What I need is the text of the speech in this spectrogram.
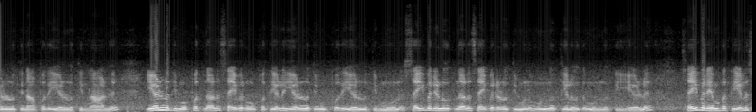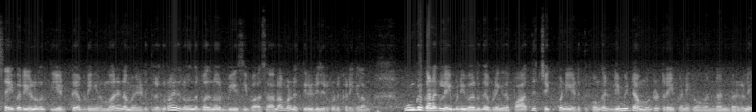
எழுநூற்றி நாற்பது எழுநூற்றி நாலு எழுநூற்றி முப்பத்தி நாலு சைபர் முப்பத்தி ஏழு எழுநூற்றி முப்பது எழுநூற்றி மூணு. சைபர் எழுபத்தி நாலு சைபர் எழுபத்தி மூணு முந்நூற்றி எழுபது முந்நூற்றி ஏழு. சைபர் எண்பத்தி ஏழு சைபர் எழுபத்தி எட்டு அப்படிங்கிற மாதிரி நம்ம எடுத்துருக்கிறோம். இதில் வந்து பதினோரு பிசி பாஸ் ஆகலாம் அல்ல த்ரீ டிஜிட் கூட கிடைக்கலாம். உங்கள் கணக்கில் எப்படி வருது அப்படிங்கிறத பார்த்து செக் பண்ணி எடுத்துக்கோங்க. லிமிட்டாக மட்டும் ட்ரை பண்ணிக்கோங்க நண்பர்களே.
